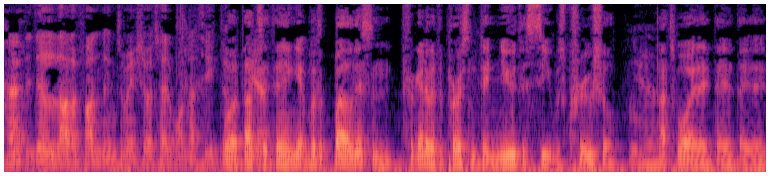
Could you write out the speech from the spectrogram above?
Huh? They did a lot of funding to make sure Ted won that seat. Though. Well, that's Yeah. the thing. Yeah, but well, listen, forget about the person. They knew the seat was crucial. Yeah. That's why they they, they, they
